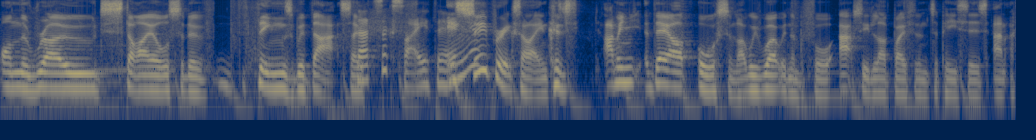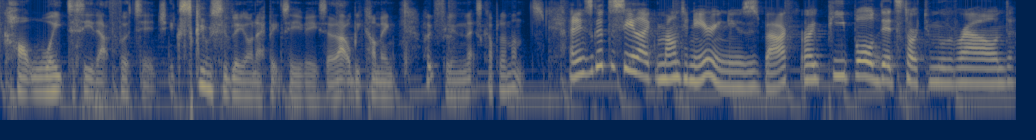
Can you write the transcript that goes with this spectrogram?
on the road style sort of things with that so that's exciting it's super exciting because I mean, they are awesome. Like we've worked with them before. Absolutely love both of them to pieces, and I can't wait to see that footage exclusively on Epic TV. So that will be coming hopefully in the next couple of months. And it's good to see like mountaineering news is back. Right, people did start to move around.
